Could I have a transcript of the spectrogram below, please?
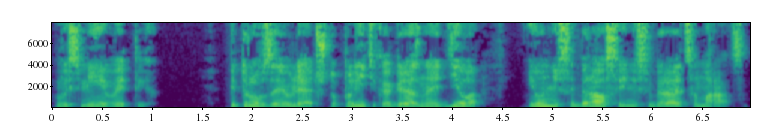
высмеивает их. Петров заявляет, что политика грязное дело, и он не собирался и не собирается мараться.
